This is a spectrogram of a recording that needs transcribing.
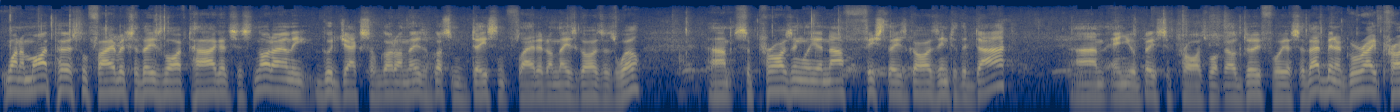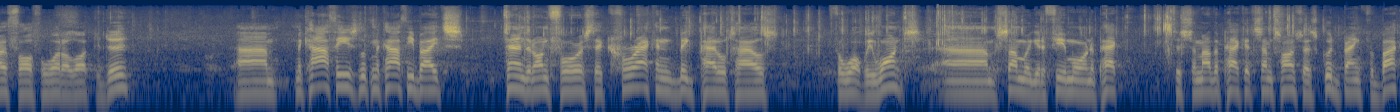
one of my personal favourites of these live targets. It's not only good jacks I've got on these, I've got some decent flathead on these guys as well. Um, surprisingly enough, fish these guys into the dark um, and you'll be surprised what they'll do for you. So they've been a great profile for what I like to do. Um, McCarthy's, look, McCarthy baits turned it on for us. They're cracking big paddle tails for what we want. Um, some we get a few more in a pack to some other packets sometimes, so it's good bang for buck.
